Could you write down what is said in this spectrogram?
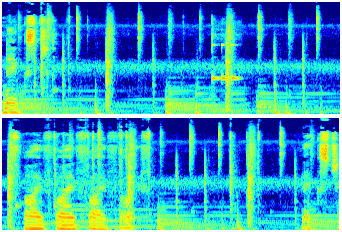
next. 5555 next.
